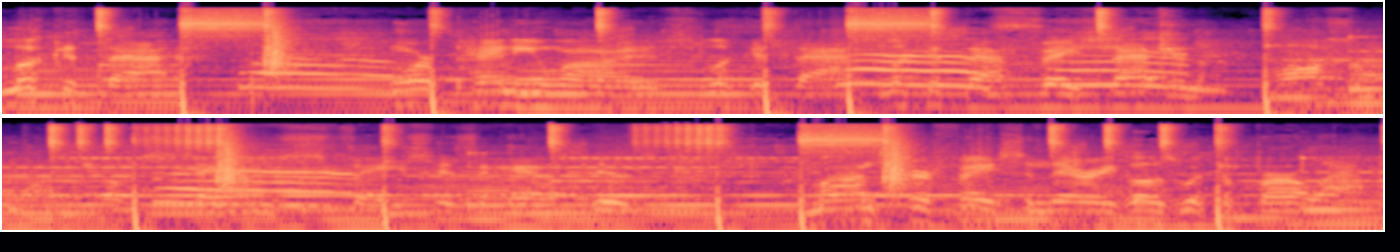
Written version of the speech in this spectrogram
Look at that. Whoa. More Pennywise. Look at that. Look at that face. That is an awesome one. Of Sam's face. His, his monster face. And there he goes with the burlap.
